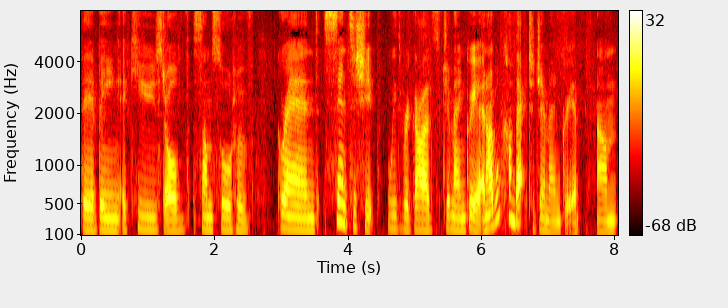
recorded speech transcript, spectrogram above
They're being accused of some sort of grand censorship with regards to Germaine Greer. And I will come back to Germaine Greer, um,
